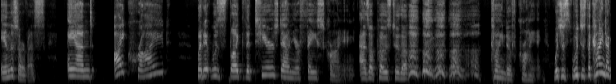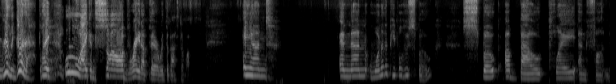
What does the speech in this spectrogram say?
in the service, and I cried but it was like the tears down your face crying as opposed to the kind of crying which is which is the kind i'm really good at like oh. ooh i can sob right up there with the best of them and and then one of the people who spoke spoke about play and fun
